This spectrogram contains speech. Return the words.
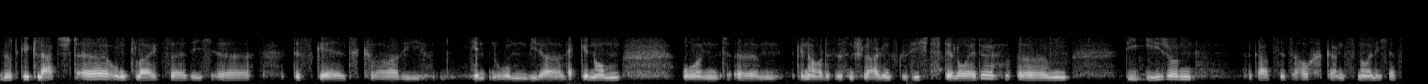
wird geklatscht äh, und gleichzeitig äh, das Geld quasi hintenrum wieder weggenommen. Und ähm, genau, das ist ein Schlag ins Gesicht der Leute, ähm, die eh schon, da gab es jetzt auch ganz neulich jetzt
